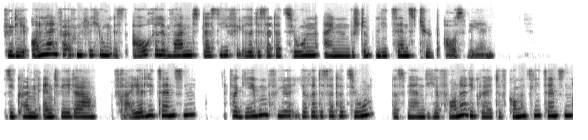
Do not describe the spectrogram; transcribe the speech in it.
Für die Online-Veröffentlichung ist auch relevant, dass Sie für Ihre Dissertation einen bestimmten Lizenztyp auswählen. Sie können entweder freie Lizenzen vergeben für Ihre Dissertation das wären die hier vorne, die Creative Commons Lizenzen.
